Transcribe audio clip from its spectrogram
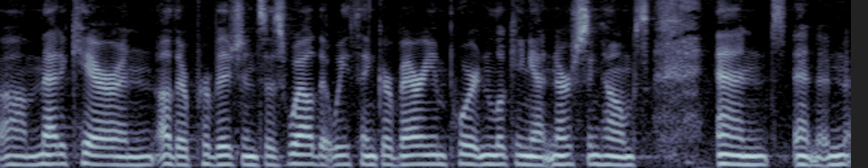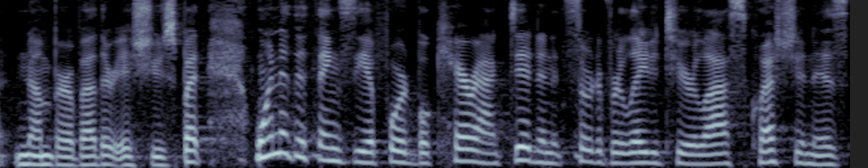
um, Medicare and other provisions as well that we think are very important, looking at nursing homes and, and a n- number of other issues. But one of the things the Affordable Care Act did, and it's sort of related to your last question, is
